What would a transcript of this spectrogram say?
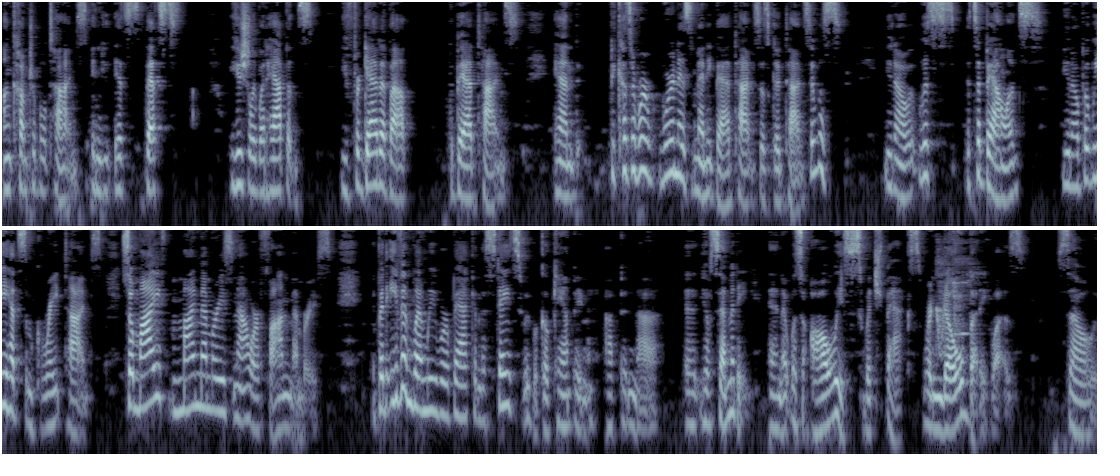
uncomfortable times, and you, it's that's usually what happens. You forget about the bad times, and because there were weren't as many bad times as good times. It was, you know, it was it's a balance, you know. But we had some great times. So my my memories now are fond memories. But even when we were back in the states, we would go camping up in uh, Yosemite, and it was always switchbacks where nobody was. So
